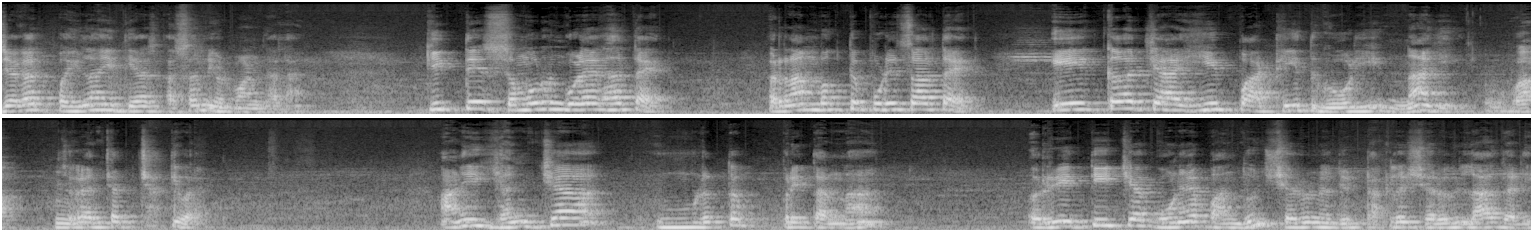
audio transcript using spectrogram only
जगात पहिला इतिहास असा निर्माण झाला की ते समोरून गोळ्या घालतायत. रामभक्त पुढे चालतायत. एकाच्याही पाठीत गोळी नाही. वा. सगळ्यांच्या छातीवर. आणि ह्यांच्या मृत प्रेतांना रेतीच्या गोण्या बांधून शरू नदीत टाकलं शरू लाल झाली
